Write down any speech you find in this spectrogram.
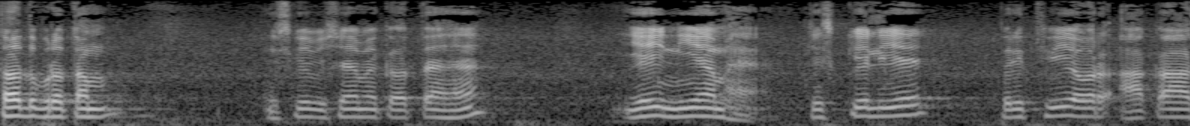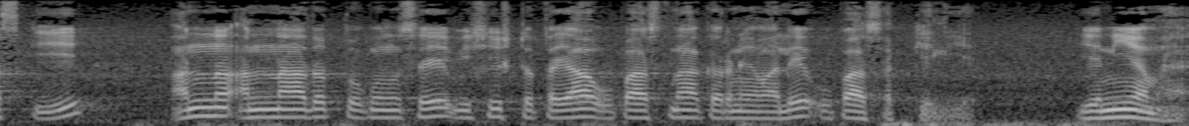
तदव्रतम, इसके विषय में कहते हैं, यही नियम है, किसके लिए? पृथ्वी और आकाश की अन्न अन्नादत्व गुण से विशिष्टतया उपासना करने वाले उपासक के लिए। ये नियम है।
